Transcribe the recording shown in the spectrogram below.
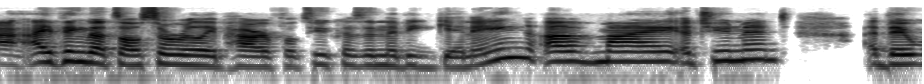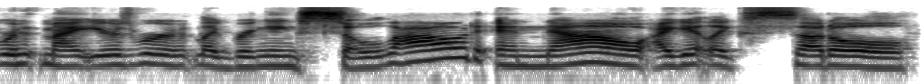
I think that's also really powerful too, because in the beginning of my attunement, they were my ears were like ringing so loud, and now I get like subtle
